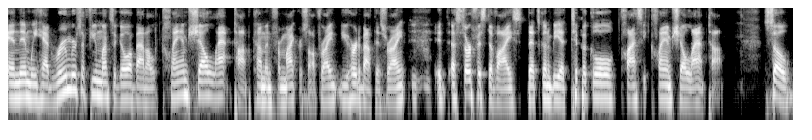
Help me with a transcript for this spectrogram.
and then we had rumors a few months ago about a clamshell laptop coming from Microsoft, right? You heard about this, right? Mm-hmm. It, a Surface device that's going to be a typical classic clamshell laptop. So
